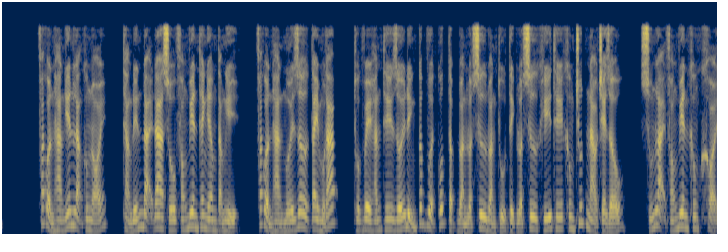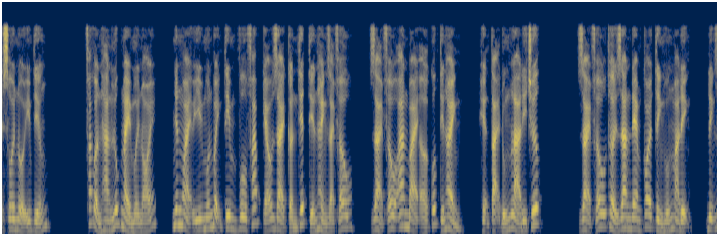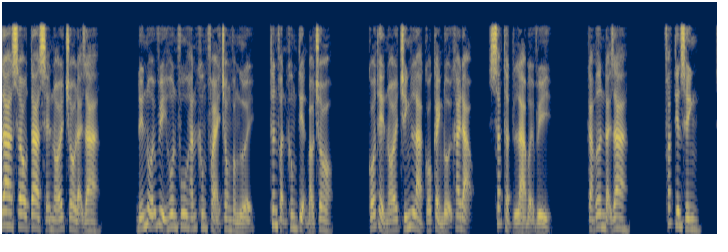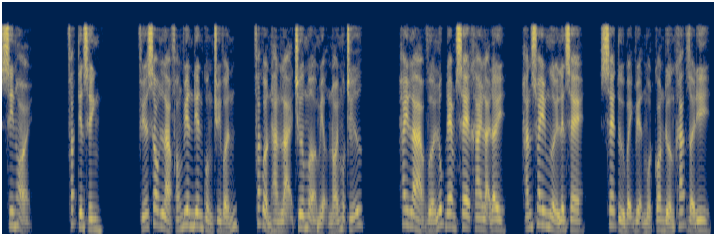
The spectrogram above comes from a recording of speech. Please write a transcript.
Phát quẩn hàng yên lặng không nói, thẳng đến đại đa số phóng viên thanh âm tạm nghỉ, Phát quẩn hàn mới giơ tay một áp, thuộc về hắn thế giới đỉnh cấp vượt quốc tập đoàn luật sư đoàn thủ tịch luật sư khí thế không chút nào che giấu, xuống lại phóng viên không khỏi sôi nổi im tiếng. Phát quẩn hàn lúc này mới nói, nhân ngoại ý muốn bệnh tim vô pháp kéo dài cần thiết tiến hành giải phẫu, giải phẫu an bài ở quốc tiến hành, hiện tại đúng là đi trước. Giải phẫu thời gian đem coi tình huống mà định, định ra sau ta sẽ nói cho đại gia. Đến nỗi vị hôn phu hắn không phải trong vòng người, thân phận không tiện báo cho. Có thể nói chính là có cảnh đội khai đạo, xác thật là bởi vì. Cảm ơn đại gia. Phát tiên sinh, xin hỏi. Phát tiên sinh. Phía sau là phóng viên điên cuồng truy vấn, Phát quẩn hàn lại chưa mở miệng nói một chữ. Hay là vừa lúc đem xe khai lại đây, hắn xoay người lên xe, xe từ bệnh viện một con đường khác rời đi.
